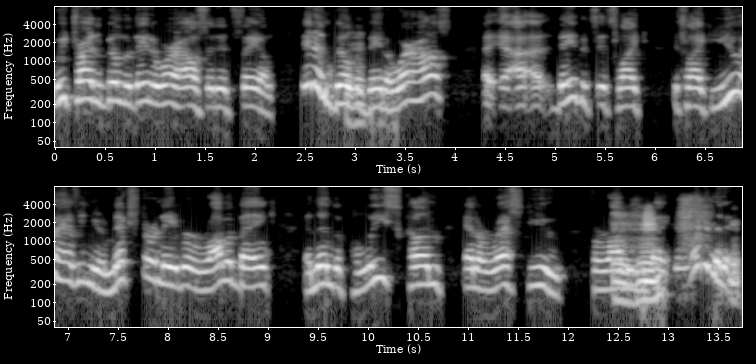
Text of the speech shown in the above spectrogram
we tried to build a data warehouse and it failed. They didn't build a Mhm. data warehouse, I- Dave. It's it's like it's like you having your next door neighbor rob a bank and then the police come and arrest you for robbing Mhm. the bank. Wait a minute,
